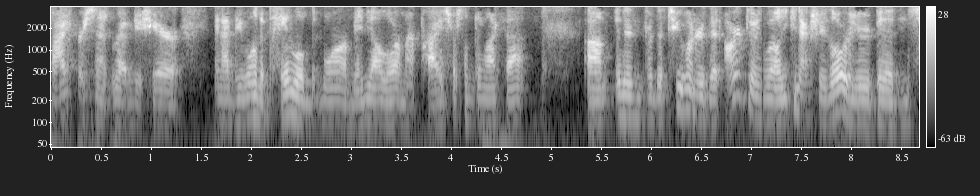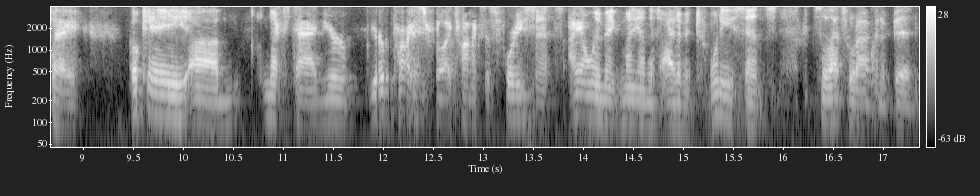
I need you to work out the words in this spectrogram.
5% revenue share, and I'd be willing to pay a little bit more, or maybe I'll lower my price or something like that. Um, and then for the 200 that aren't doing well, you can actually lower your bid and say, okay, um, Nextag, your your price for electronics is 40 cents. I only make money on this item at 20 cents, so that's what I'm going to bid.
